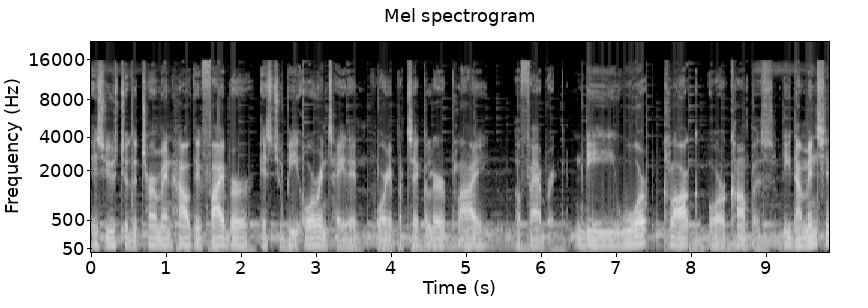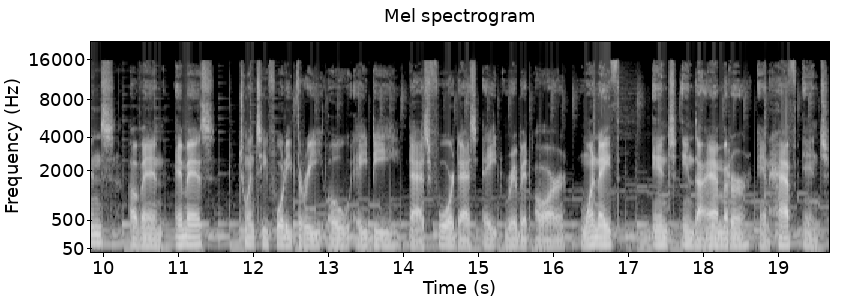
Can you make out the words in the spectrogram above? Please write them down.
is used to determine how the fiber is to be orientated for a particular ply of fabric? The warp clock or compass. The dimensions of an MS 2043 OAD 4 8 rivet are 1 8 inch in diameter and half inch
